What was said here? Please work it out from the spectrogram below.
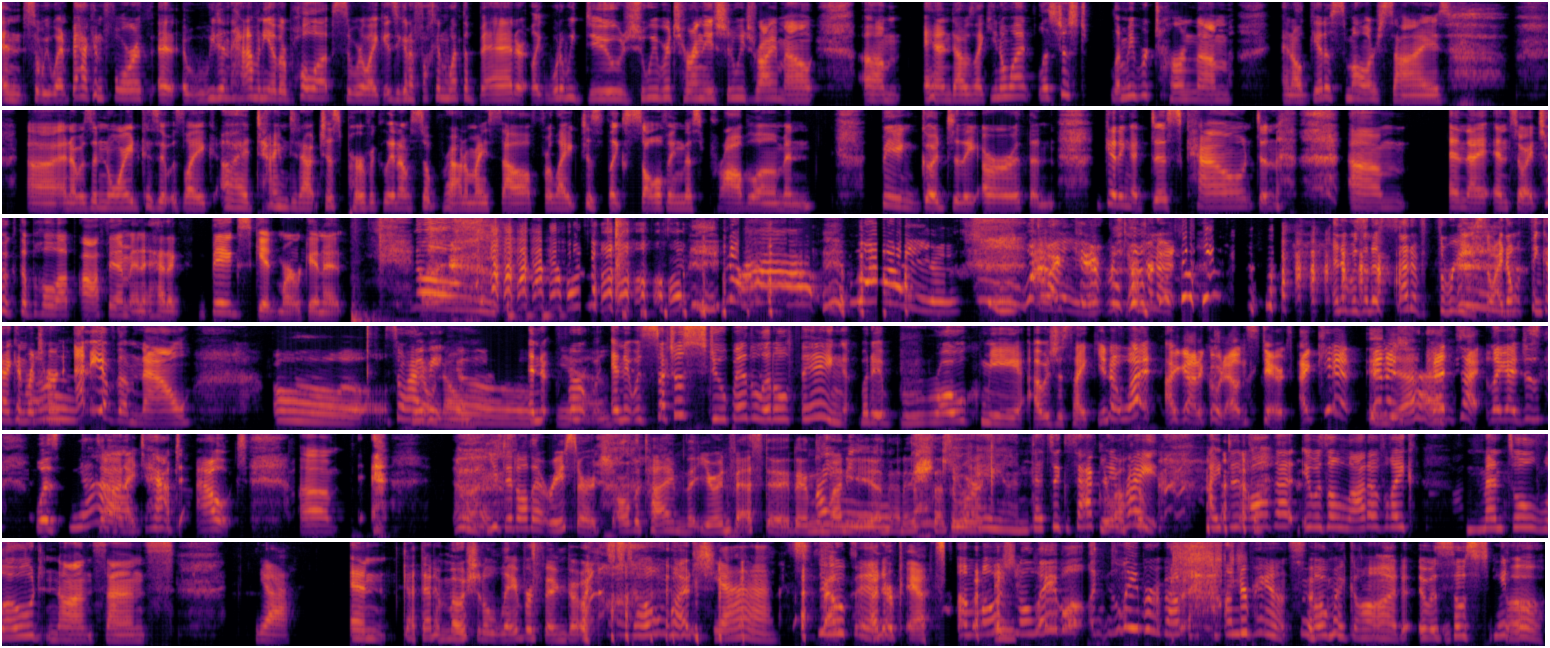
and so we went back and forth. Uh, we didn't have any other pull ups. So we're like, is he going to fucking wet the bed? Or like, what do we do? Should we return these? Should we try them out? Um, and I was like, you know what? Let's just let me return them and I'll get a smaller size. Uh, and I was annoyed because it was like, oh, I had timed it out just perfectly. And I was so proud of myself for like just like solving this problem and being good to the earth and getting a discount. And um, and I and so I took the pull up off him and it had a big skid mark in it. No! oh, no! No! Why? So I can't return it. and it was in a set of three, so I don't think I can return Oh. any of them now. Oh. So I don't know. oh, And for yeah. and it was such a stupid little thing, but it broke me. I was just like, you know what? I gotta go downstairs. I can't finish Yeah. bedtime. Like I just was yeah. done. I tapped out. Um You did all that research, all the time that you invested and the I money, and mean, then it Thank doesn't you, work. Ayun. That's exactly right. I did all that. It was a lot of like mental load nonsense yeah. and Got that emotional labor thing going on. so much Yeah. Stupid underpants. emotional label labor about underpants. Oh my god, it was so. St-.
